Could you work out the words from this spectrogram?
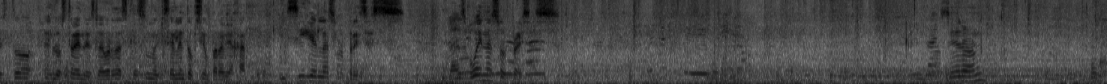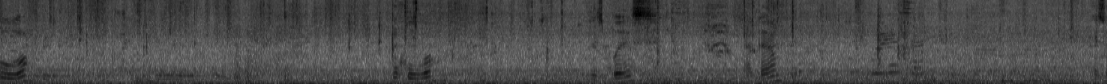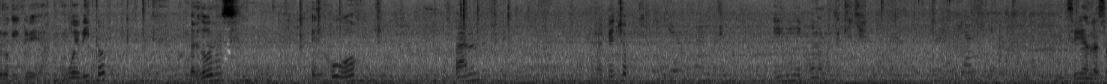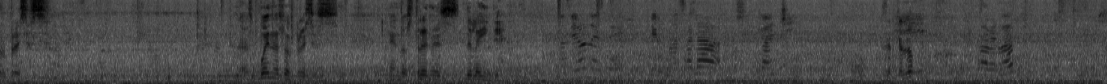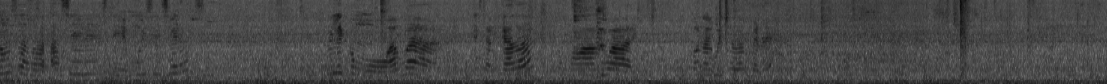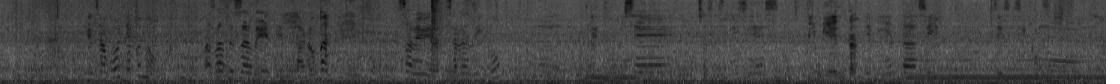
esto en los trenes. La verdad es que es una excelente opción para viajar. Y siguen las sorpresas. Las buenas sorpresas. Nos dieron un jugo. Un jugo. Después acá eso es lo que incluía un huevito con verduras el jugo pan una ketchup y una mantequilla siguen las sorpresas las buenas sorpresas en los trenes de la India. Nos dieron este, el masala ganji. Acércalo. Y, La verdad, vamos a, a ser este, muy sinceros. Huele como agua estancada, como agua con algo echado a perder. Y el sabor, ya cuando pasas esa de, del aroma, sabe bien, sabe rico, entre dulce, muchas especies. Pimienta. Pimienta, sí. Sí, sí, sí, como.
